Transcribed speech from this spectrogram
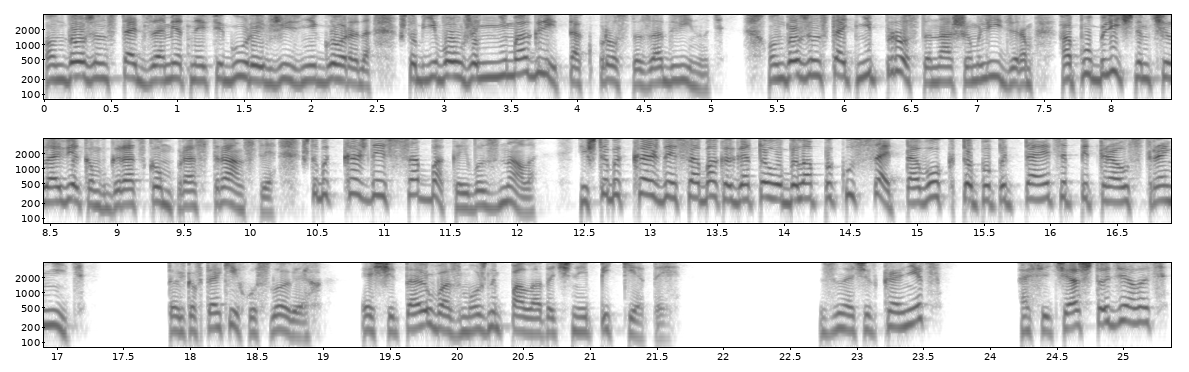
Он должен стать заметной фигурой в жизни города, чтобы его уже не могли так просто задвинуть. Он должен стать не просто нашим лидером, а публичным человеком в городском пространстве, чтобы каждая собака его знала — и чтобы каждая собака готова была покусать того, кто попытается Петра устранить. Только в таких условиях я считаю возможны палаточные пикеты. Значит, конец? А сейчас что делать?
